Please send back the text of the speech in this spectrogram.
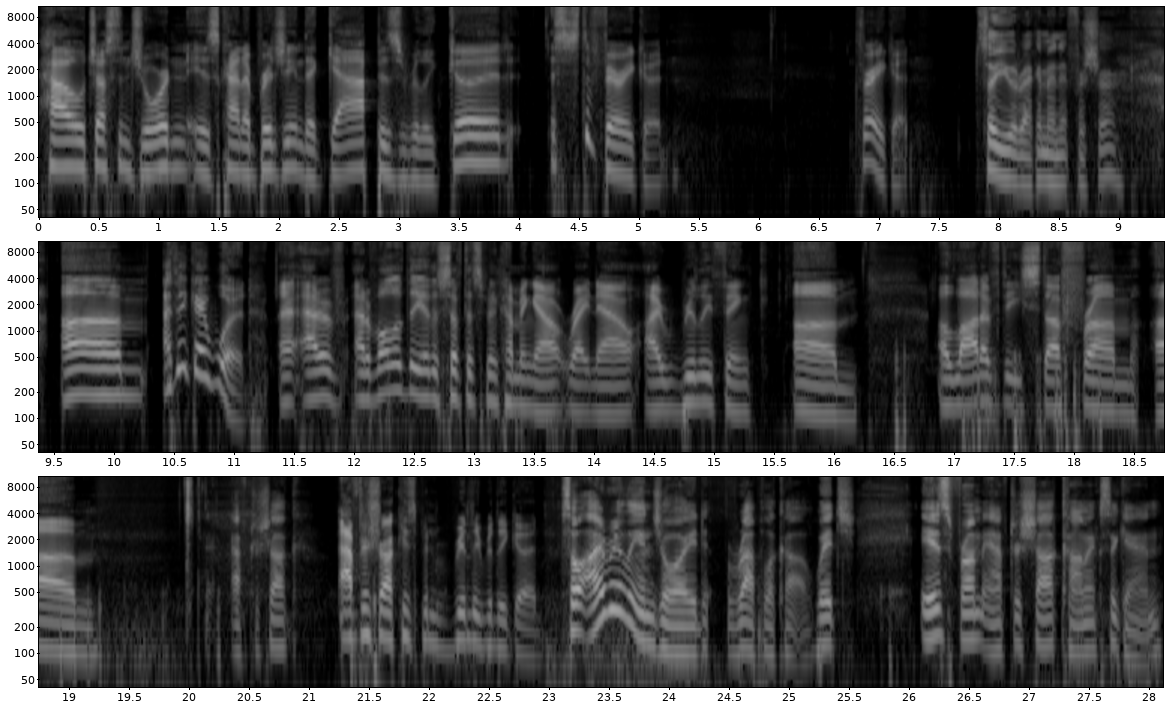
how Justin Jordan is kind of bridging the gap is really good. It's just a very good, very good. so you would recommend it for sure. Um, I think I would. Uh, Out of out of all of the other stuff that's been coming out right now, I really think um, a lot of the stuff from um, Aftershock. Aftershock has been really really good. So I really enjoyed Replica, which is from Aftershock Comics again.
